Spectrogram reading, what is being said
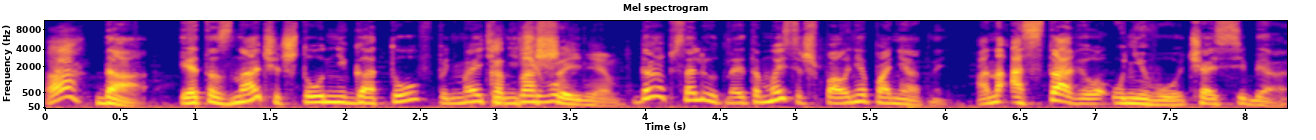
А? Да, это значит, что он не готов, понимаете, К ничего. отношениям. Да, абсолютно. Это месседж вполне понятный. Она оставила у него часть себя.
